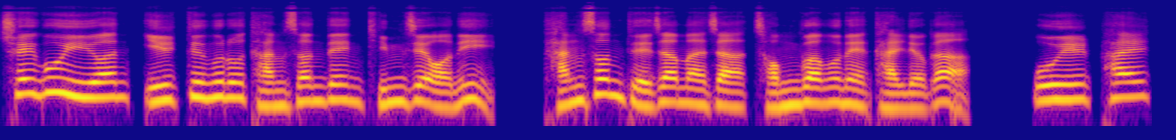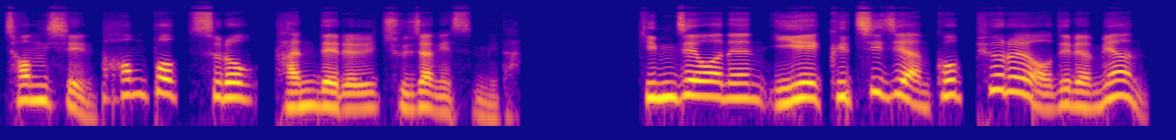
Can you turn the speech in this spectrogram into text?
최고위원 1등으로 당선된 김재원이 당선되자마자 정광훈에 달려가 5.18 정신 헌법 수록 반대를 주장했습니다. 김재원은 이에 그치지 않고 표를 얻으려면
